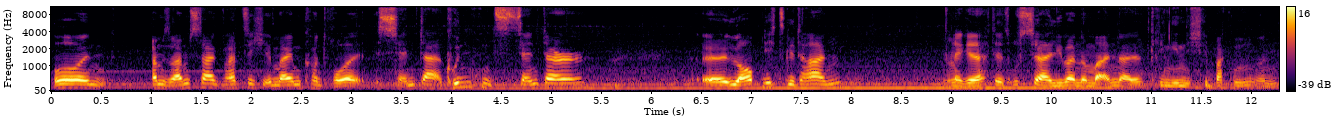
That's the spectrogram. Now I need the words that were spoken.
Und am Samstag hat sich in meinem Kontrollcenter, Kundencenter, äh, überhaupt nichts getan. Und ich gedacht, jetzt rufst du ja lieber nochmal an, das kriegen die nicht gebacken. Und,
